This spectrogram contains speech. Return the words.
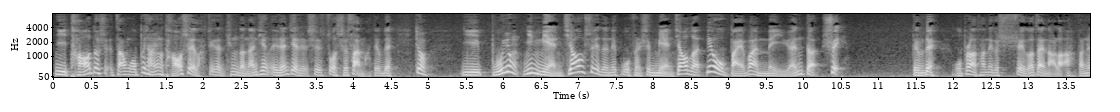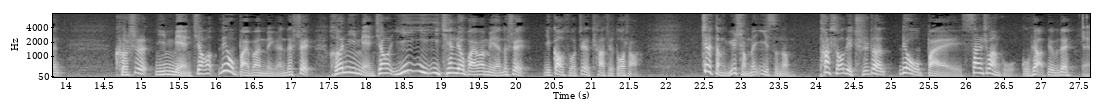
你逃的税，咱我不想用逃税了，这个听得难听，人家是做慈善嘛，对不对？就你不用，你免交税的那部分是免交了六百万美元的税，对不对？我不知道他那个税额在哪儿了啊，反正。可是你免交六百万美元的税，和你免交一亿一千六百万美元的税，你告诉我这差距多少？这等于什么意思呢？他手里持着六百三十万股股票，对不对？对。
